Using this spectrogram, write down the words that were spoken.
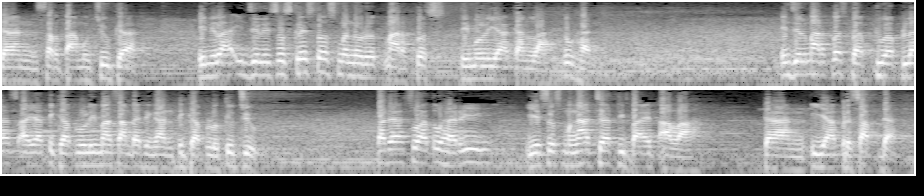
dan sertamu juga. Inilah Injil Yesus Kristus menurut Markus. Dimuliakanlah Tuhan. Injil Markus bab 12 ayat 35 sampai dengan 37. Pada suatu hari Yesus mengajar di bait Allah dan ia bersabda,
